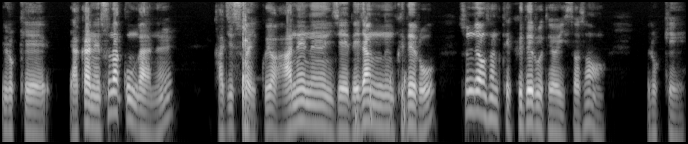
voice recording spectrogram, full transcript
이렇게 약간의 수납 공간을 가질 수가 있고요. 안에는 이제 내장은 그대로 순정 상태 그대로 되어 있어서 이렇게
